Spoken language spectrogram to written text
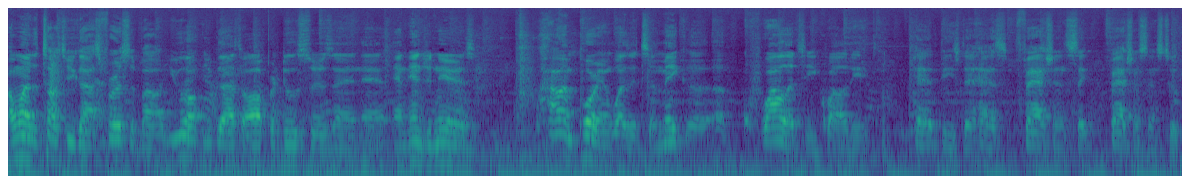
I wanted to talk to you guys first about you. All, you guys are all producers and, and, and engineers. How important was it to make a, a quality quality headpiece that has fashion fashion sense too?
